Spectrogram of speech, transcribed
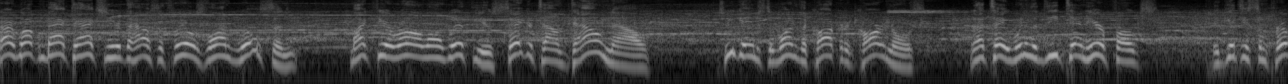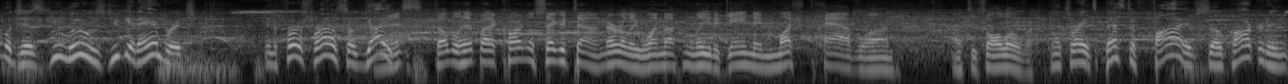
All right, welcome back to action here at the House of Thrills. Lon Wilson, Mike Fiorillo along with you. Saegertown down now, two games to one to the Cochrane Cardinals. And I tell you, winning the D10 here, folks, it gets you some privileges. You lose, you get Ambridge in the first round, so yikes. Double hit by the Cardinals, Saegertown, early 1-0 lead, a game they must have, Lon. Else it's all over. That's right, it's best of five, so Cochrane.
